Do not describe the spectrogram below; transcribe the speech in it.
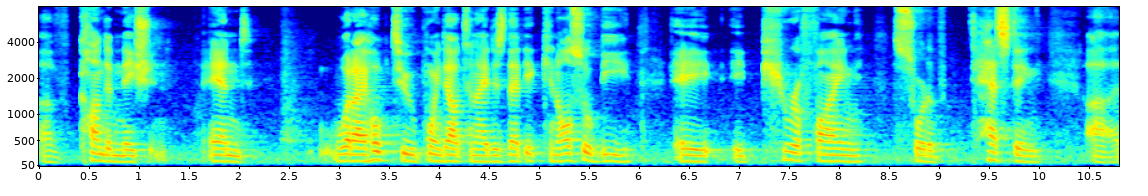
of condemnation. And what I hope to point out tonight is that it can also be a, a purifying sort of testing uh,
